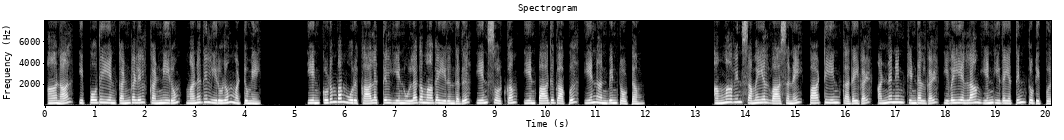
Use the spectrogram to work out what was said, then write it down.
ஆனால் இப்போது என் கண்களில் கண்ணீரும் மனதில் இருளும் மட்டுமே. என் குடும்பம் ஒரு காலத்தில் என் உலகமாக இருந்தது என் சொர்க்கம் என் பாதுகாப்பு என் அன்பின் தோட்டம். அம்மாவின் சமையல் வாசனை பாட்டியின் கதைகள் அண்ணனின் கிண்டல்கள் இவையெல்லாம் என் இதயத்தின் துடிப்பு.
